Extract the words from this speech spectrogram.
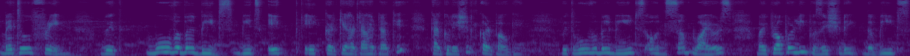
metal frame with movable beads. Beads एक एक करके हटा हटा के calculation कर पाओगे. With movable beads on some wires by properly positioning the beads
